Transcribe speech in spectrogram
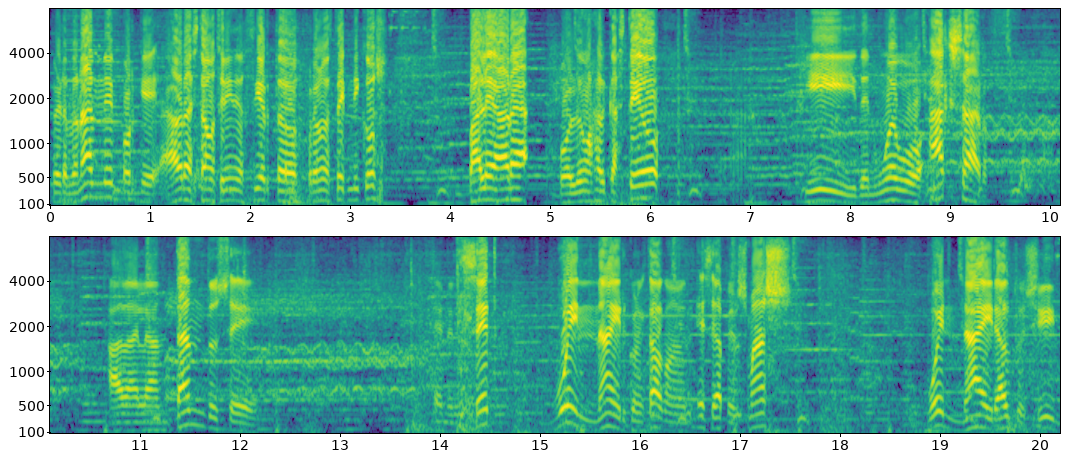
Perdonadme porque ahora estamos teniendo ciertos problemas técnicos. Vale, ahora volvemos al casteo. Y de nuevo Axar adelantándose en el set. Buen Nair conectado con el SAP Smash. Buen Nair Auto Shield.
